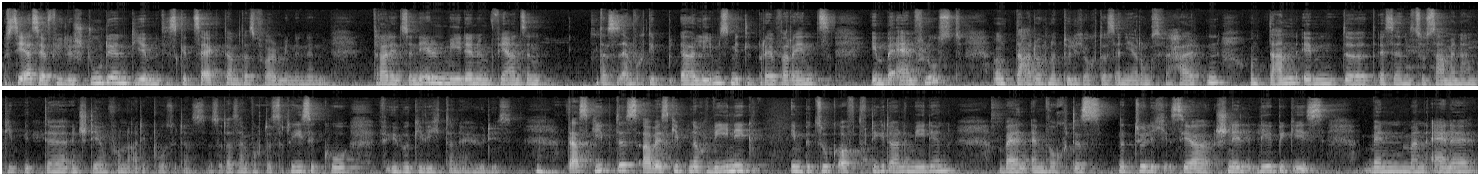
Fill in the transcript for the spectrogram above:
sehr, sehr viele Studien, die eben das gezeigt haben, dass vor allem in den traditionellen Medien, im Fernsehen, dass es einfach die äh, Lebensmittelpräferenz eben beeinflusst und dadurch natürlich auch das Ernährungsverhalten und dann eben es einen Zusammenhang gibt mit der Entstehung von Adipositas, also dass einfach das Risiko für Übergewicht dann erhöht ist. Mhm. Das gibt es, aber es gibt noch wenig in Bezug auf digitale Medien, weil einfach das natürlich sehr schnelllebig ist wenn man eine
